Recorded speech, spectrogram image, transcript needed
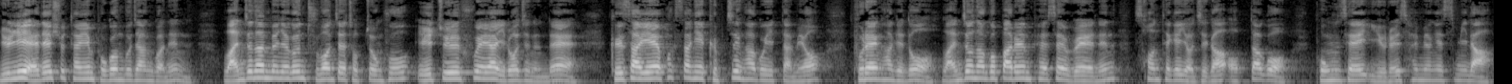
율리 에델슈타인 보건부 장관은 완전한 면역은 두 번째 접종 후 일주일 후에야 이루어지는데 그 사이에 확산이 급증하고 있다며 불행하게도 완전하고 빠른 폐쇄 외에는 선택의 여지가 없다고 봉쇄의 이유를 설명했습니다.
